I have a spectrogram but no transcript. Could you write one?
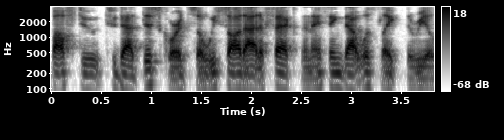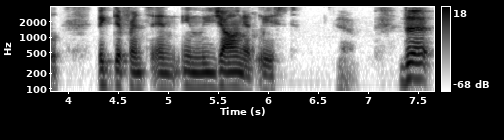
buff to to that Discord. So we saw that effect, and I think that was like the real big difference in in Lijiang at least. Yeah, the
